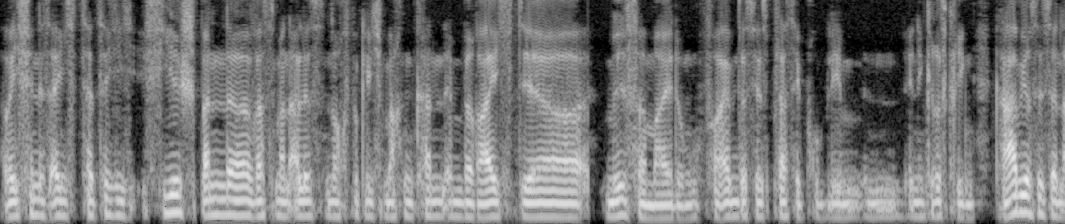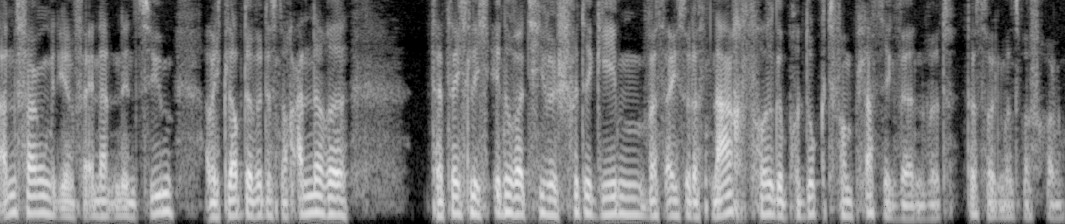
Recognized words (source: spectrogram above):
aber ich finde es eigentlich tatsächlich viel spannender, was man alles noch wirklich machen kann im Bereich der Müllvermeidung. Vor allem, dass wir das Plastikproblem in, in den Griff kriegen. Cabios ist ein Anfang mit ihren veränderten Enzymen, aber ich glaube, da wird es noch andere tatsächlich innovative Schritte geben, was eigentlich so das Nachfolgeprodukt vom Plastik werden wird. Das sollten wir uns mal fragen.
